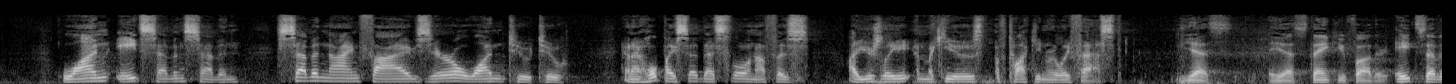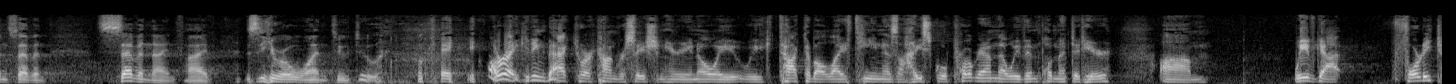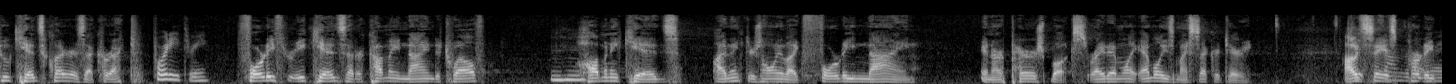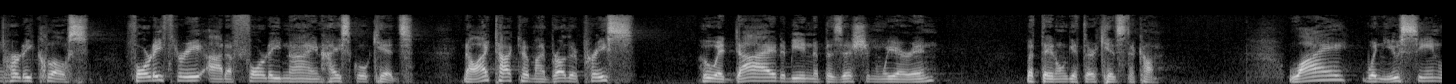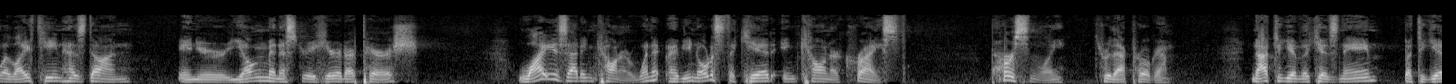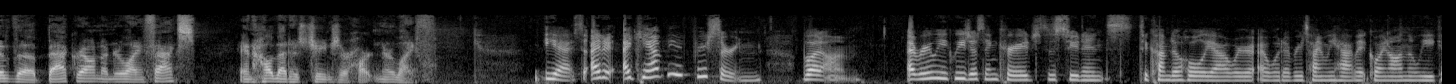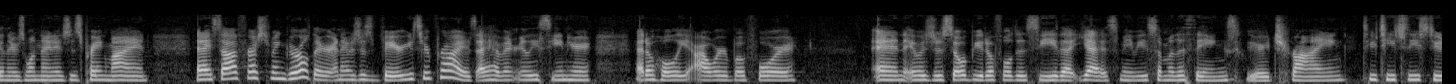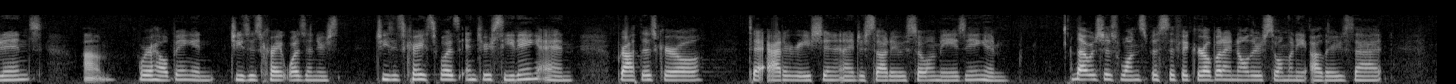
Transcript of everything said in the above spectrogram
1 877 795 0122. And I hope I said that slow enough as I usually am accused of talking really fast. Yes, yes. Thank you, Father. 877 795 0122. Okay. All right, getting back to our conversation here, you know, we, we talked about Life Teen as a high school program that we've implemented here. Um, we've got 42 kids, Claire, is that correct? 43. 43 kids that are coming 9 to 12. Mm-hmm. How many kids? I think there's only like 49 in our parish books, right, Emily? Emily's my secretary. I would it say it's pretty right. pretty close. 43 out of 49 high school kids. Now, I talked to my brother priests who would die to be in the position we are in, but they don't get their kids to come. Why, when you've seen what Life Teen has done in your young ministry here at our parish, why is that encounter? When it, have you noticed the kid encounter Christ personally through that program? Not to give the kid's name, but to give the background, underlying facts and how that has changed their heart and their life. Yes, I, I can't be for certain, but um, every week we just encourage the students to come to Holy Hour at whatever time we have it going on the week. And there's one night I was just praying mine, and I saw a freshman girl there, and I was just very surprised. I haven't really seen her at a Holy Hour before. And it was just so beautiful to see that, yes, maybe some of the things we are trying to teach these students um, were helping, and Jesus Christ was inter- Jesus Christ was interceding and brought this girl to adoration, and I just thought it was so amazing. And that was just one specific girl, but I know there's so many others that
